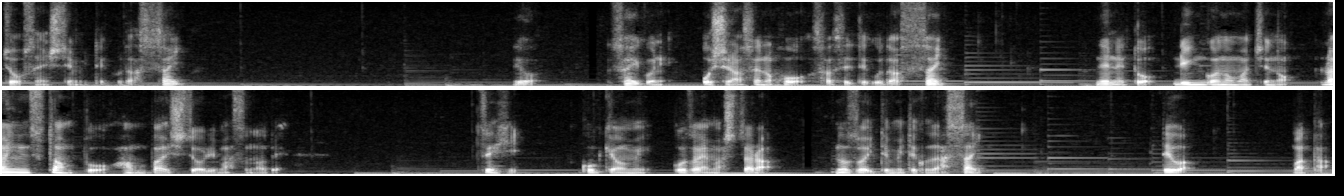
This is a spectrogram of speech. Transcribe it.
挑戦してみてください。では、最後にお知らせの方させてください。ねねとりんごの町の LINE スタンプを販売しておりますので、ぜひご興味ございましたら覗いてみてください。では、また。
